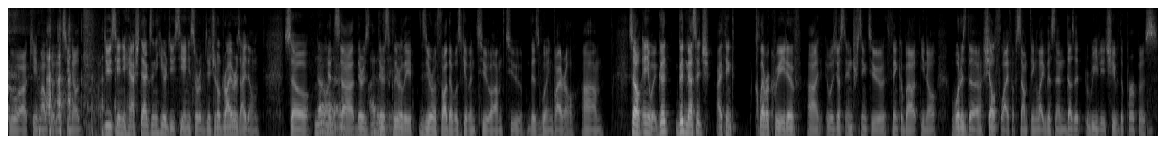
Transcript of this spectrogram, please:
who uh, came up with this. You know, do you see any hashtags in here? Do you see any sort of digital drivers? I don't. So no, it's uh, there's there's clearly zero thought that was given to um, to this going viral. Um, so anyway, good good message. I think clever creative. Uh, it was just interesting to think about you know what is the shelf life of something like this and does it really achieve the purpose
